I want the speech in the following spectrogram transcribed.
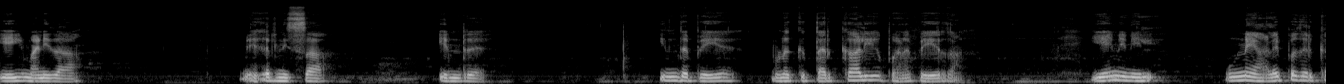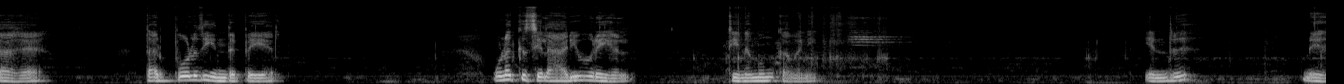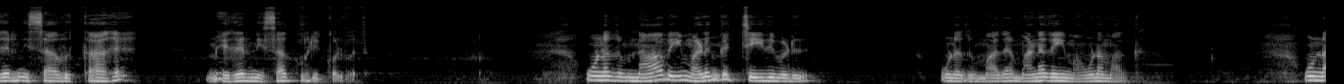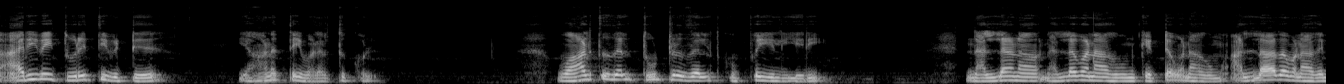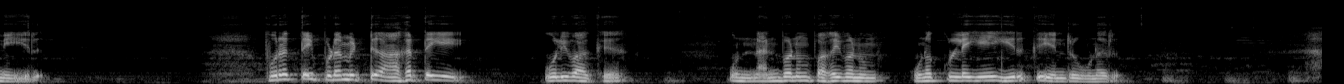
ஏய் மனிதா மெஹர்னிசா என்ற இந்த பெயர் உனக்கு தற்காலிகமான பெயர்தான் ஏனெனில் உன்னை அழைப்பதற்காக தற்பொழுது இந்த பெயர். உனக்கு சில அறிவுரைகள் தினமும் கவனி என்று மெஹர்னிசாவுக்காக மெஹர்நிசா கூறிக்கொள்வது. உனது நாவை மழுங்கச் செய்துவிடு. உனது மத மனதை மௌனமாக்கு. உன் அறிவை துரைத்திவிட்டு யானத்தை வளர்த்துக்கொள். வாழ்த்துதல் தூற்றுதல் குப்பையில் எரி நல்லனா நல்லவனாகவும் கெட்டவனாகவும் அல்லாதவனாக நீ இரு. புறத்தை புடமிட்டு அகத்தையை ஒளிவாக்கு. உன் நண்பனும் பகைவனும் உனக்குள்ளேயே இருக்கு என்று உணரு.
